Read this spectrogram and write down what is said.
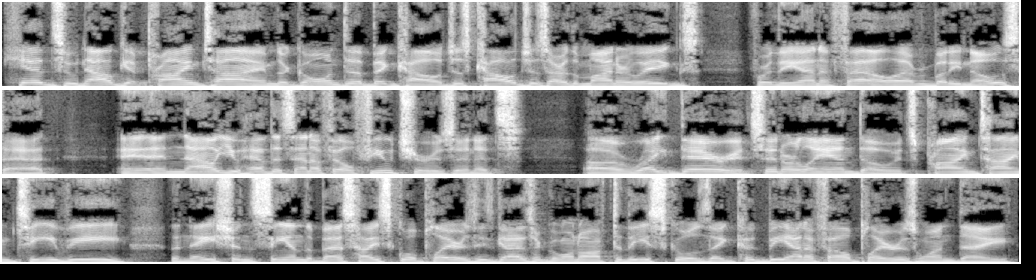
kids who now get prime time. They're going to big colleges. Colleges are the minor leagues for the NFL. Everybody knows that. And now you have this NFL Futures, and it's uh, right there. It's in Orlando. It's prime time TV. The nation's seeing the best high school players. These guys are going off to these schools. They could be NFL players one day.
